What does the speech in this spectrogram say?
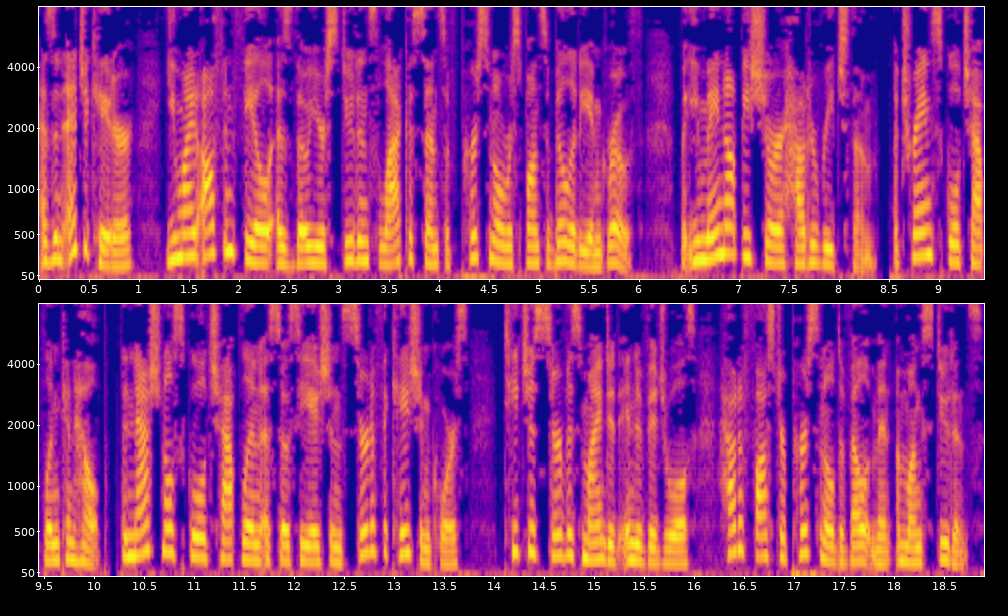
As an educator, you might often feel as though your students lack a sense of personal responsibility and growth, but you may not be sure how to reach them. A trained school chaplain can help. The National School Chaplain Association's certification course teaches service minded individuals how to foster personal development among students,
